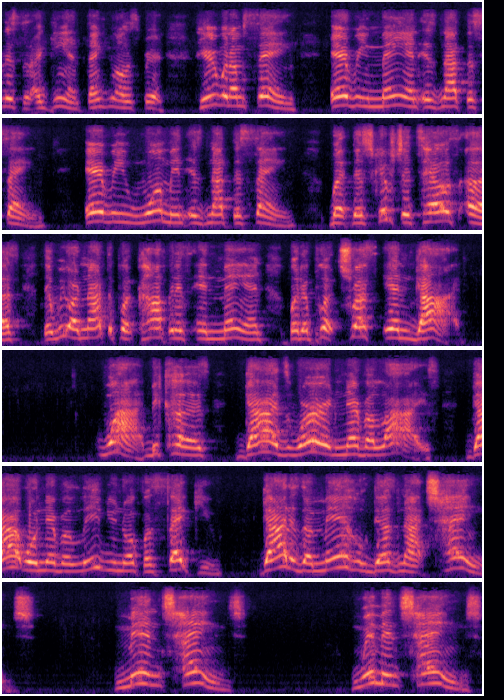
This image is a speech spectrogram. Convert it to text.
listen again, thank you, Holy Spirit. Hear what I'm saying. Every man is not the same, every woman is not the same. But the scripture tells us that we are not to put confidence in man, but to put trust in God. Why? Because God's word never lies. God will never leave you nor forsake you. God is a man who does not change. Men change. Women change.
